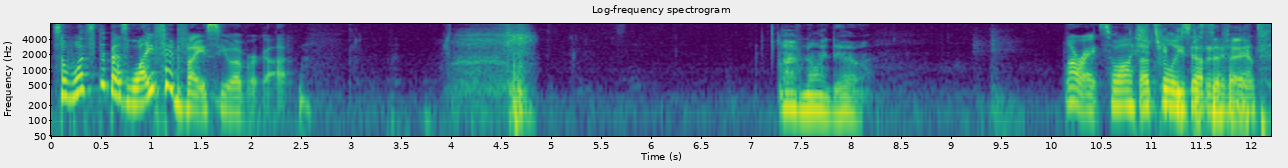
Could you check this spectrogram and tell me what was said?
So, what's the best life advice you ever got? I have no idea. All right, so I should That's really these out in advance.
